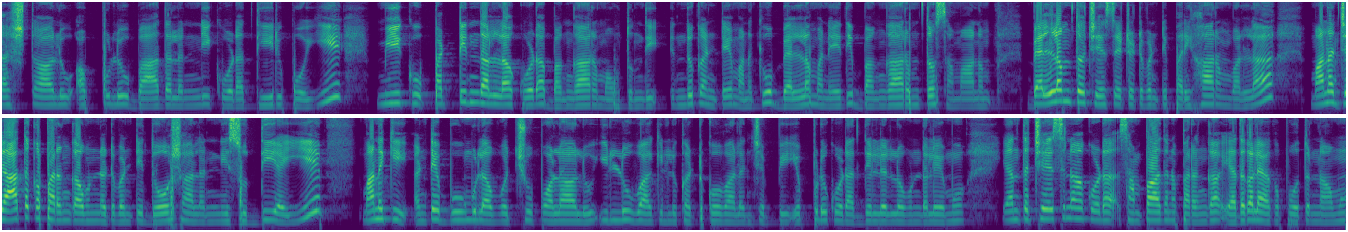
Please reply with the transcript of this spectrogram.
కష్టాలు అప్పులు బాధలన్నీ కూడా తీరిపోయి మీకు పట్టిందల్లా కూడా బంగారం అవుతుంది. ఎందుకంటే మనకు బెల్లం అనేది బంగారంతో సమానం. బెల్లంతో చేసేటటువంటి పరిహారం వల్ల మన జాతక పరంగా ఉన్నటువంటి దోషాలన్నీ శుద్ధి అయ్యి మనకి అంటే భూములు అవ్వచ్చు పొలాలు ఇల్లు వాకిళ్ళు కట్టుకోవాలని చెప్పి ఎప్పుడు కూడా అద్దెళ్ళల్లో ఉండలేము. ఎంత చేసినా కూడా సంపాదన పరంగా ఎదగలేకపోతున్నాము.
